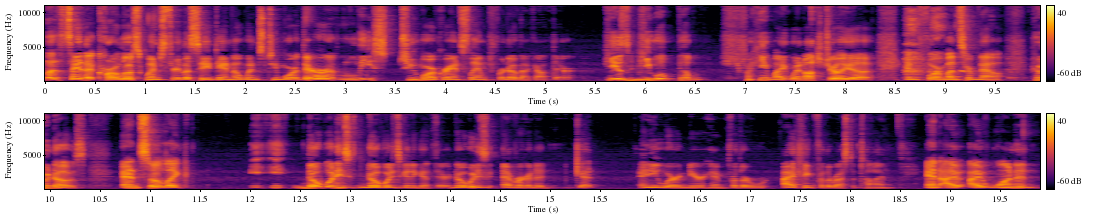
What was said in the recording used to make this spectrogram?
let's say that Carlos wins three. Let's say Daniel wins two more. There are at least two more Grand Slams for Novak out there. He is. He will. He'll. He might win Australia in four months from now. Who knows? And so, like, nobody's nobody's gonna get there. Nobody's ever gonna get anywhere near him for the. I think for the rest of time. And I I wanted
